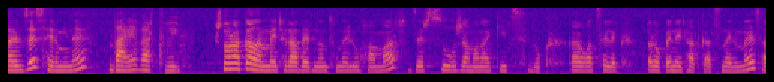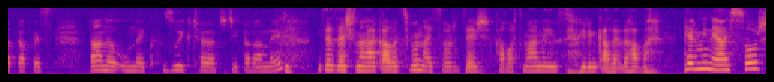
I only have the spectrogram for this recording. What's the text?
Բարև ձեզ, Հերմինե։ Բարև Արթուի։ Շնորհակալ եմ մեր հրավերն ընդունելու համար։ Ձեր սուղ ժամանակից դուք կարողացել եք րոպեներ հատկացնել մեզ, հատկապես տանը ունեք զույգ չարաճճի տղաներ։ Ձեզ է շնորհակալություն այսօր ձեր հաղորդմանը ինձ հյուրընկալելու համար։ Հերմինե, այսօր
